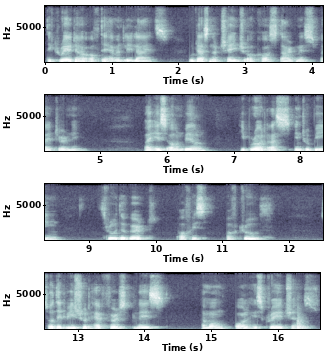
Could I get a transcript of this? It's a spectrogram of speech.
the Creator of the heavenly lights, who does not change or cause darkness by turning. By His own will, He brought us into being through the word of His of truth, so that we should have first place among all His creatures.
